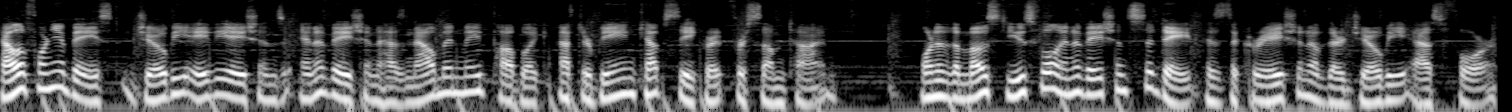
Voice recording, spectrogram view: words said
California based Joby Aviation's innovation has now been made public after being kept secret for some time. One of the most useful innovations to date is the creation of their Joby S4.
